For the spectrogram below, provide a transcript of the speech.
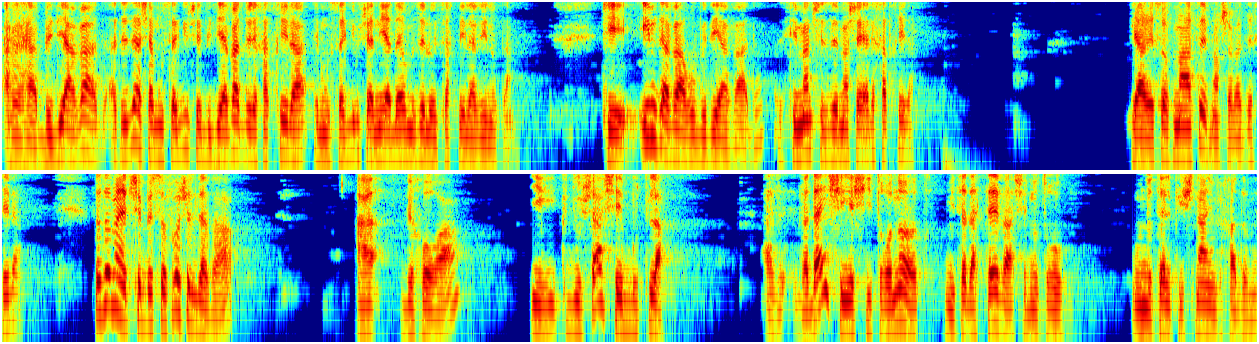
אבל בדיעבד, אתה יודע שהמושגים של בדיעבד ולכתחילה הם מושגים שאני עד היום הזה לא הצלחתי להבין אותם. כי אם דבר הוא בדיעבד, סימן שזה מה שהיה לכתחילה. כי הרי סוף מעשה במחשבה תחילה. זאת אומרת שבסופו של דבר הבכורה היא קדושה שבוטלה. אז ודאי שיש יתרונות מצד הטבע שנותרו, הוא נוטל פי שניים וכדומה,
